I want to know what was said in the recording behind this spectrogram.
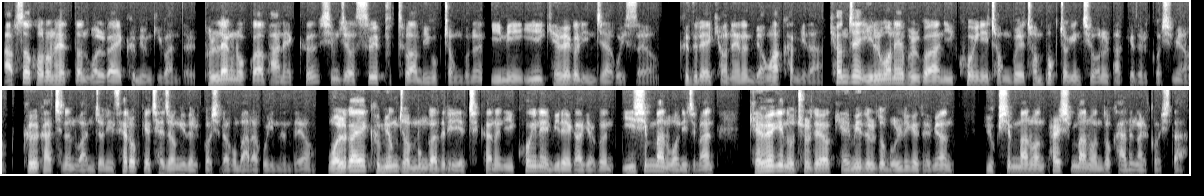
앞서 거론했던 월가의 금융기관들, 블랙록과 바네크, 심지어 스위프트와 미국 정부는 이미 이 계획을 인지하고 있어요. 그들의 견해는 명확합니다. 현재 1원에 불과한 이 코인이 정부의 전폭적인 지원을 받게 될 것이며 그 가치는 완전히 새롭게 재정이 될 것이라고 말하고 있는데요. 월가의 금융 전문가들이 예측하는 이 코인의 미래 가격은 20만 원이지만 계획이 노출되어 개미들도 몰리게 되면 60만 원, 80만 원도 가능할 것이다.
